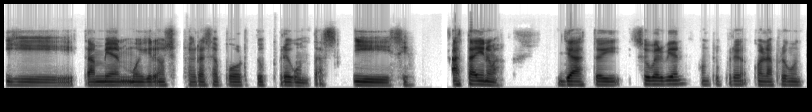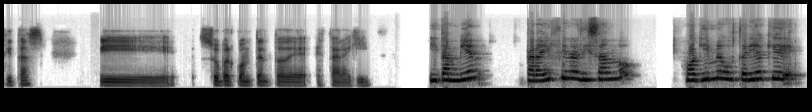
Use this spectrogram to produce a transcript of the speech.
y también muy muchas gracias por tus preguntas. Y sí, hasta ahí nomás. Ya estoy súper bien con, con las preguntitas y súper contento de estar aquí y también, para ir finalizando, Joaquín, me gustaría que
